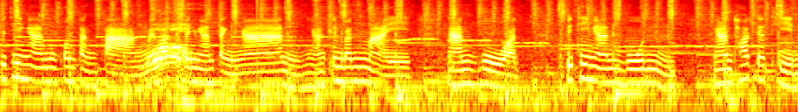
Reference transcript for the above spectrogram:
พิธีงานมงคลต่างๆ ไม่ว่าจะเป็นงานแต่งงาน งานขึ้นบ้านใหม่ งานบวช พิธีงานบุญ งานทอดกระถิน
